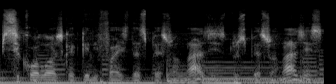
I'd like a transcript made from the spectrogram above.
psicológica que ele faz das personagens, dos personagens,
